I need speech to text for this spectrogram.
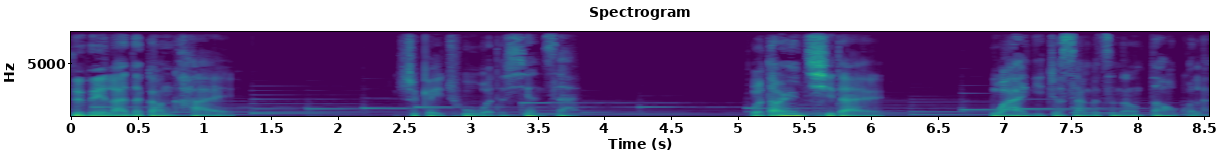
对未来的感慨是给出我的现在。我当然期待“我爱你”这三个字能倒过来。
